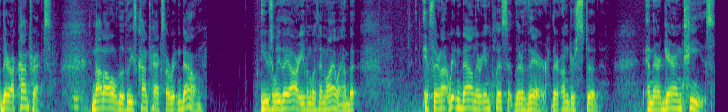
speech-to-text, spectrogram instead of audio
there are contracts. Not all of these contracts are written down. Usually they are, even within YWAM, but if they're not written down, they're implicit, they're there, they're understood. And there are guarantees.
